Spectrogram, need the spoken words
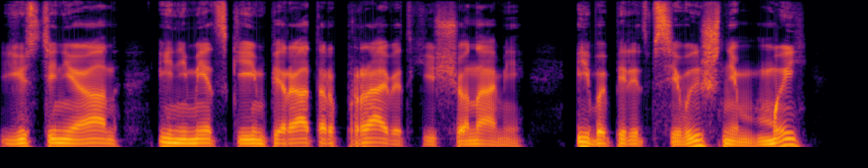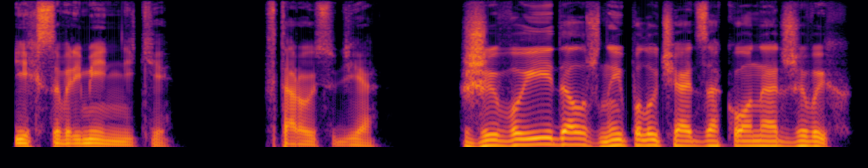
Юстиниан и немецкий император правят еще нами, ибо перед Всевышним мы — их современники. Второй судья. Живые должны получать законы от живых.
